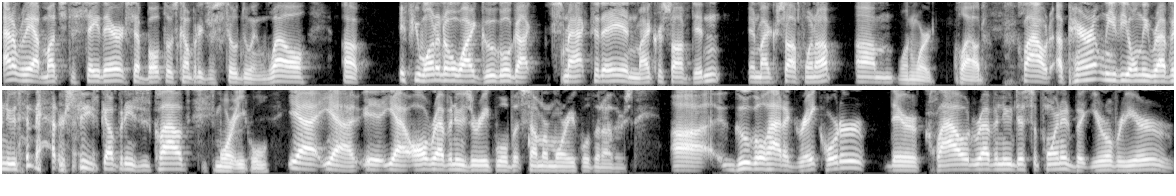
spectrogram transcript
I don't really have much to say there except both those companies are still doing well. Uh, if you want to know why Google got smacked today and Microsoft didn't, and Microsoft went up, um, one word cloud cloud. Apparently, the only revenue that matters to these companies is clouds. it's more equal Yeah, yeah, yeah. All revenues are equal, but some are more equal than others. Uh, Google had a great quarter. Their cloud revenue disappointed, but year over year,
